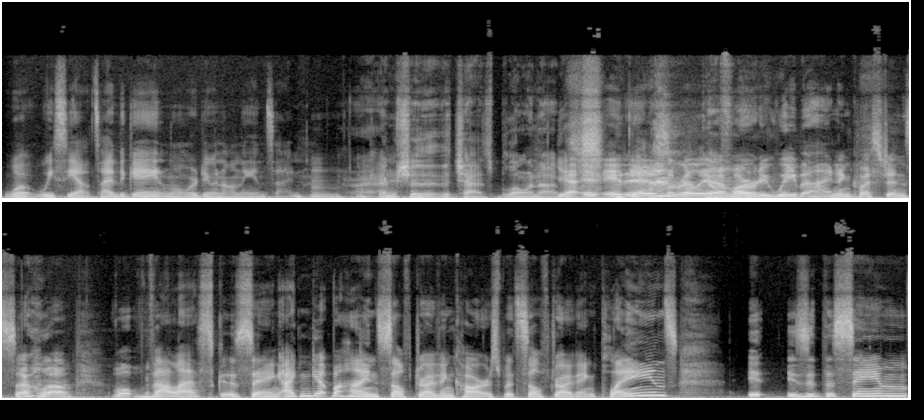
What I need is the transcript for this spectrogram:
what we see outside the gate and what we're doing on the inside. I'm sure that the chat's blowing up. Yeah, it, it is really. I'm already it. way behind in questions. So, um, well, Valask is saying I can get behind self-driving cars, but self-driving planes. It, is it the same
